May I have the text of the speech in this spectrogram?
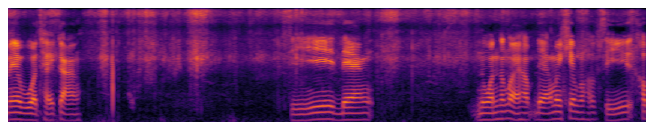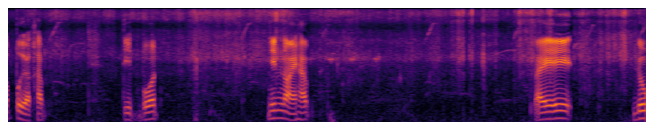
แม่วัวไทยกลาง สีแดง นวลทั้งหน่อยครับ แดงไม่เข้มหรอกครับ สีเขาเปลือกครับ ติดโบทนิดหน่อยครับ ไปดู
